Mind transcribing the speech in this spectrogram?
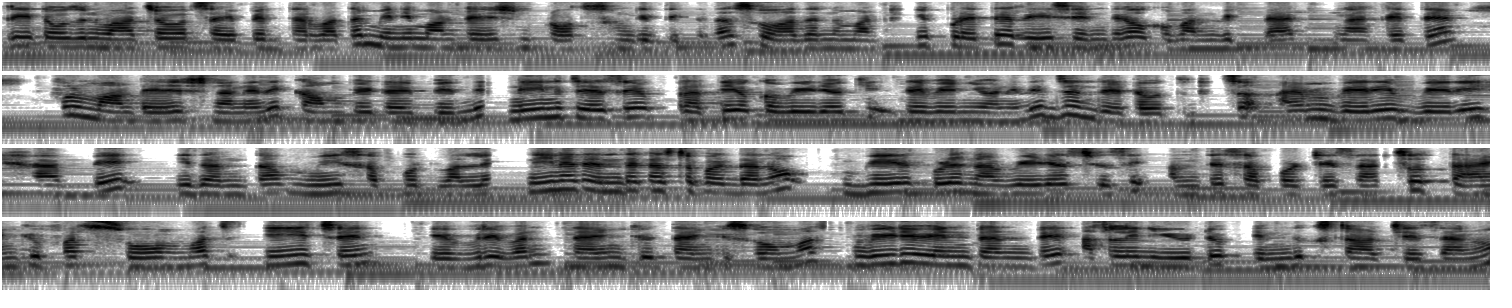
త్రీ థౌజండ్ వాచ్ అవర్స్ అయిపోయిన తర్వాత మినీ మానిటైజేషన్ ప్రాసెస్ ఉంటుంది కదా. సో అదన్నమాట. ఇప్పుడైతే రీసెంట్గా ఒక వన్ వీక్ బ్యాక్ నాకైతే ఫుల్ మానిటైజేషన్ అనేది కంప్లీట్ అయిపోయింది. నేను చేసే ప్రతి ఒక్క వీడియోకి రెవెన్యూ అనేది జనరేట్ అవుతుంది. So I'm very very happy ఇదంతా మీ సపోర్ట్ వల్లే. నేనైతే ఎంత కష్టపడ్డానో మీరు కూడా నా వీడియోస్ చూసి అంతే సపోర్ట్ చేశారు. So thank you for so much each and every one thank you thank you so much video ఏంటంటే అసలు నేను యూట్యూబ్ ఎందుకు స్టార్ట్ చేశాను?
